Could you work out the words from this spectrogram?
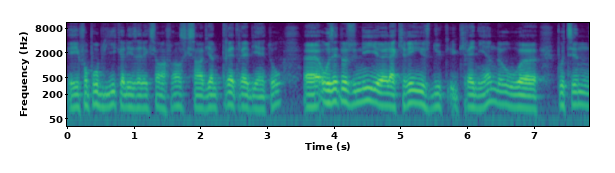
il ne faut pas oublier que les élections en France qui s'en viennent très, très bientôt. Euh, aux États-Unis, la crise ukrainienne, où Poutine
